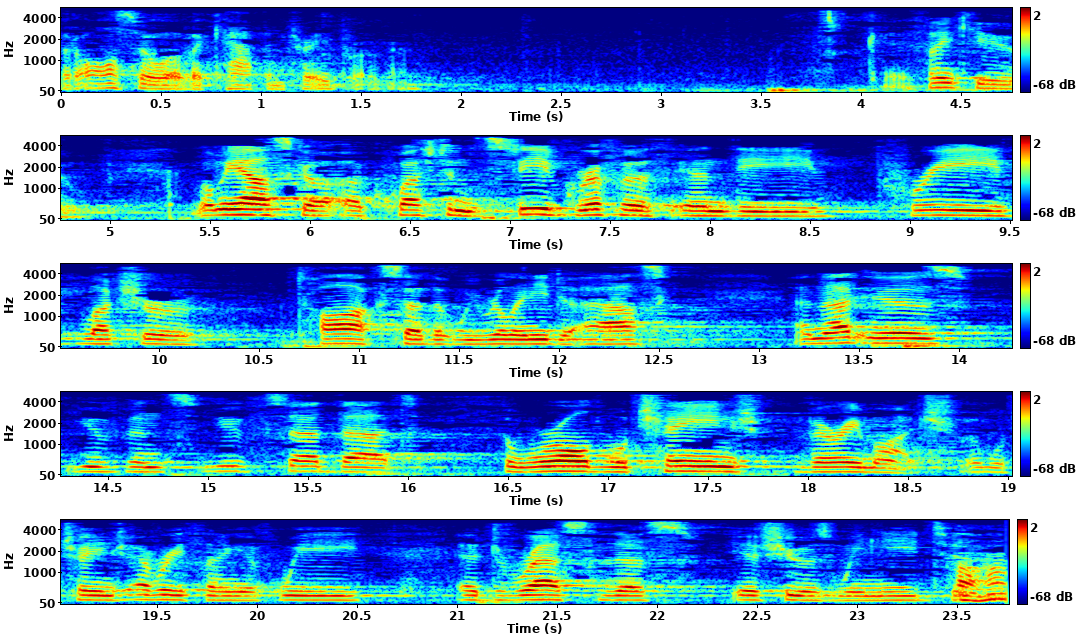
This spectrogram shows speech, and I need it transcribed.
but also of a cap and trade program. Okay, thank you. Let me ask a, a question. Steve Griffith in the pre lecture talk said that we really need to ask, and that is you've, been, you've said that the world will change very much. It will change everything if we address this issue as we need to. Uh-huh.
